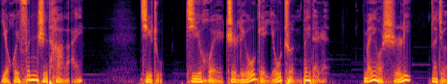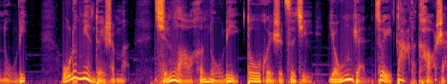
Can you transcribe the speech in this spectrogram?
也会纷至沓来，记住，机会只留给有准备的人。没有实力，那就努力。无论面对什么，勤劳和努力都会是自己永远最大的靠山。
